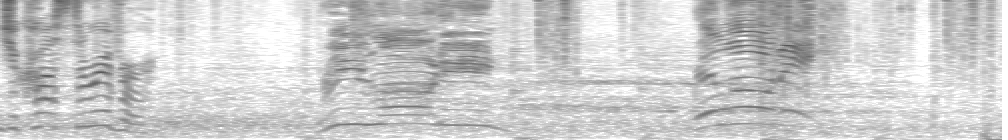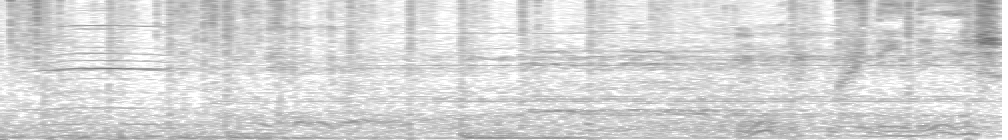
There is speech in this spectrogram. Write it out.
Bridge across the river. Reloading! Reloading! Might need these.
